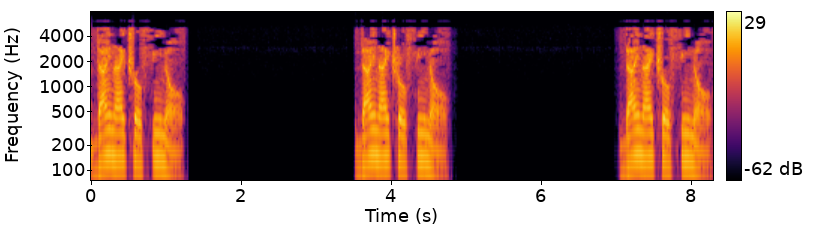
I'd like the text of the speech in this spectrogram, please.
Dinitrophenol. Dinitrophenol. Dinitrophenol.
